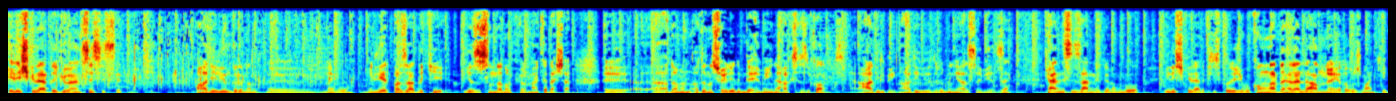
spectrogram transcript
İlişkilerde güvensiz hissetmek. Adil Yıldırım'ın e, ne bu? Milliyet Pazar'daki yazısından okuyorum arkadaşlar. E, adamın adını söyleyelim de emeğine haksızlık olmasın. Yani Adil Bey'in, Adil Yıldırım'ın yazdığı bir yazı. Kendisi zannediyorum bu ilişkiler, psikoloji bu konularda herhalde anlıyor ya da uzman ki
